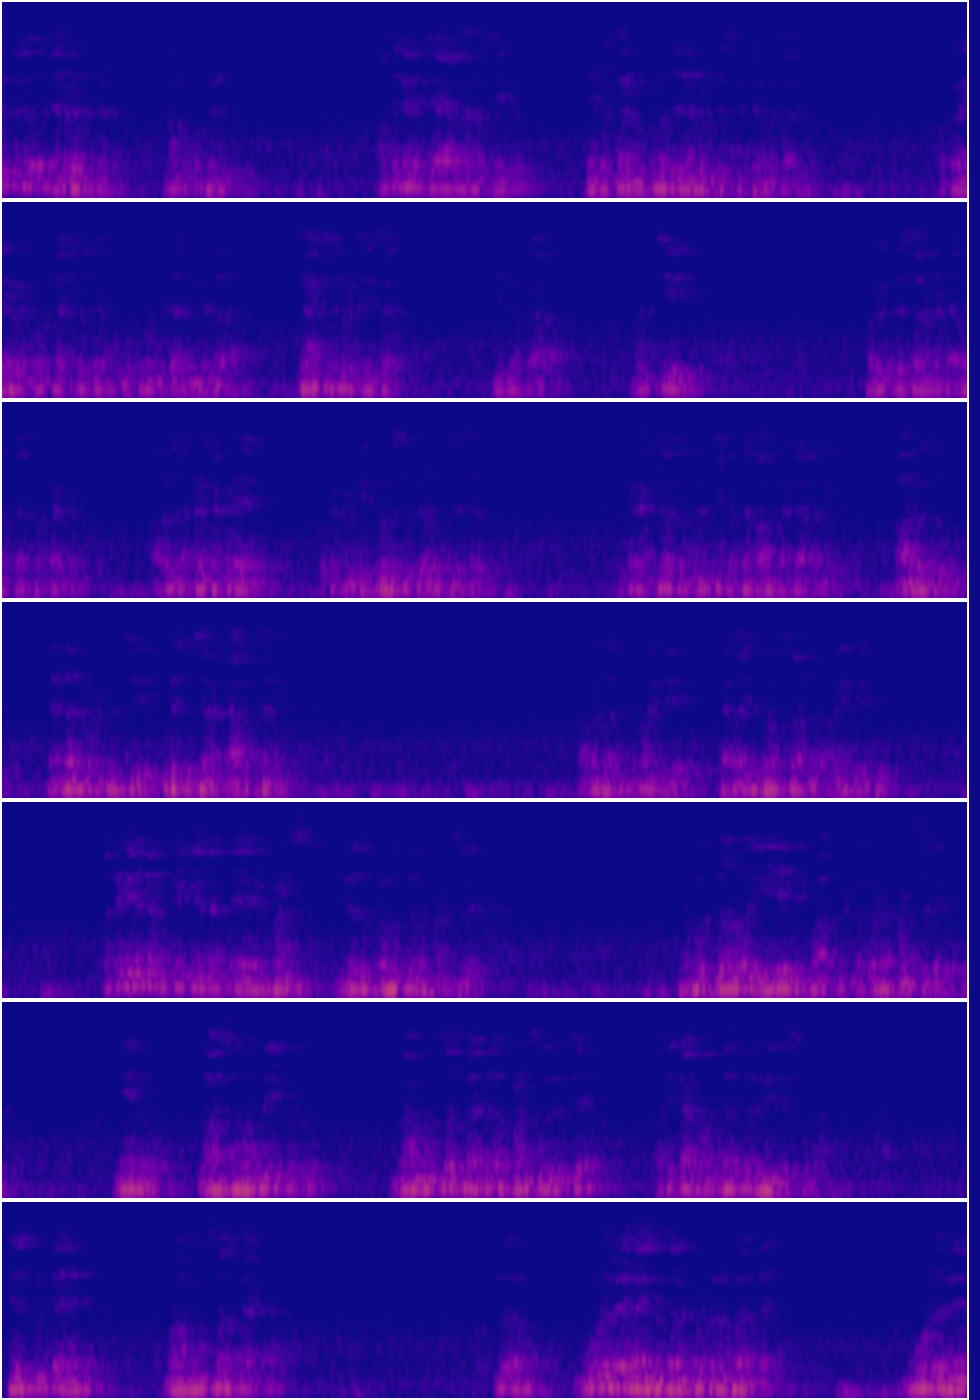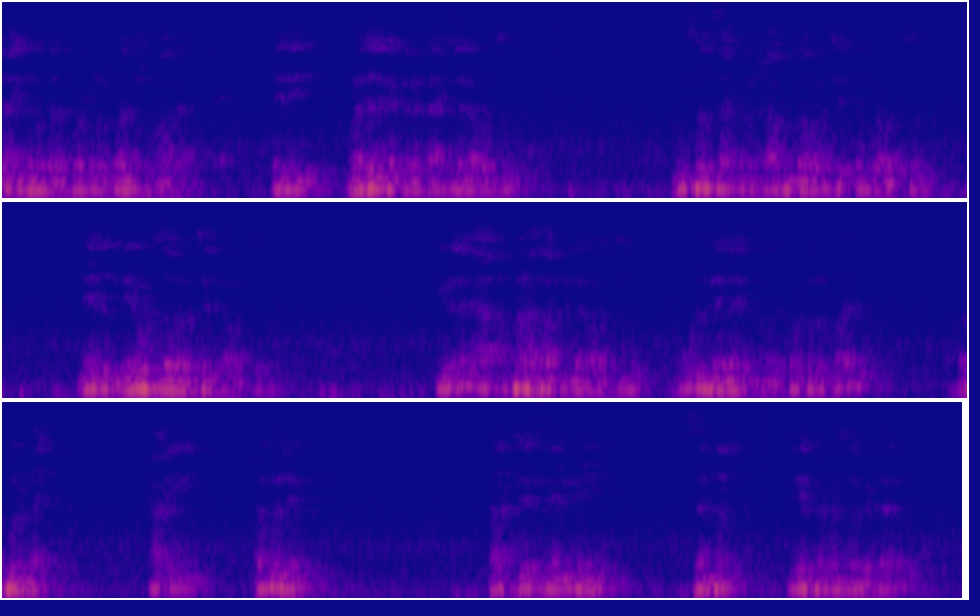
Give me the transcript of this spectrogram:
ప్రజలు నెరవేరుతున్నట్టు నమ్మకం పెరుగుతుంది అందుకనే చేయాలని ఆలోచన చేయడం నేను ఒకసారి ముఖ్యమంత్రి గారు కూడా తీసుకొచ్చాను ఒకసారి. ఒక ఇరవై కోట్ల యాక్చువల్గా ముఖ్యమంత్రి గారి మీద శాంక్షన్ కూడా చేశారు. దీన్ని ఒక మంచి పవిత్ర స్థలంగా డెవలప్ చేస్తాం ఆ రోజు అక్కడికక్కడే ఒక ట్వంటీ క్రోర్స్ డెవలప్ చేశారు. ఇక్కడ యాక్చువల్గా ఒక మంచి పెద్ద హాల్ కట్టాలని ఆ రోజు టెండర్లు కూడా పిలిచి ఇప్పుడే చూసారు ఆ కాలమ్స్ అని. రోజు జరుపుకున్నాం అయితే గత ఐదు సంవత్సరాలు ఆగిపోయింది. అన్నిటికంటే ముఖ్యంగా ఏంటంటే ఫండ్స్ ఈరోజు ప్రభుత్వంలో ఫండ్స్ లేవు. ప్రభుత్వంలో ఏ డిపార్ట్మెంట్లో కూడా ఫండ్స్ లేవు. నేను లాస్ట్ వన్ వీక్ నా మున్సిపల్ శాఖలో ఫండ్స్ గురించే అధికారులు అందరితో రివ్యూ చేసుకున్నాను. చేసుకుంటే మా మున్సిపల్ శాఖలో మూడు వేల ఐదు వందల కోట్ల రూపాయలు ఉన్నాయి. మూడు వేల ఐదు వందల కోట్ల రూపాయలు సుమారుగా. ఇది ప్రజలు కట్టిన ట్యాక్సులు కావచ్చు మున్సిపల్ శాఖలో షాపుల ద్వారా వచ్చే ఇన్కమ్ కావచ్చు లేదు లేఅవుట్స్ ద్వారా వచ్చేది కావచ్చు ఈ విధంగా అర్బన్ అథారిటీలో కావచ్చు మూడు వేల ఐదు వందల కోట్ల రూపాయలు డబ్బులు ఉన్నాయి. కానీ డబ్బులు లేవు. కలెక్ట్ చేసినవన్నీ సెంట్రల్ సిఎఫ్ఎంఎస్లో పెట్టారు.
